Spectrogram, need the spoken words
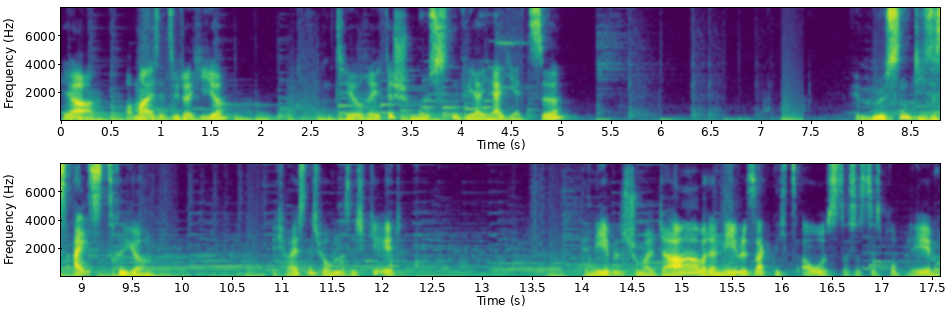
Ja, Oma ist jetzt wieder hier. Und theoretisch müssten wir ja jetzt... äh, Wir müssen dieses Eis triggern. Ich weiß nicht, warum das nicht geht. Der Nebel ist schon mal da, aber der Nebel sagt nichts aus. Das ist das Problem.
